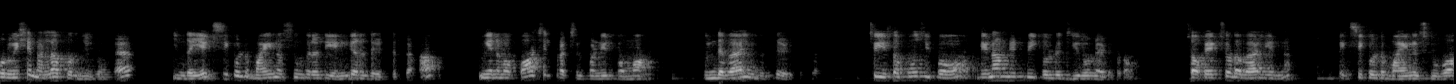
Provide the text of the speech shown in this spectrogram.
ஒரு விஷயம் நல்லா புரிஞ்சுக்கோங்க. இந்த எக்ஸ் ஈக்குவல் டு மைனஸ் டூங்கிறது எங்க இருந்து எடுத்துருக்கேன்னா இங்க நம்ம பார்சியல் ஃப்ராக்ஷன் பண்ணியிருக்கோமா இந்த வேல்யூ இருந்து எடுத்துக்கிறேன் சரி சப்போஸ் இப்போ டினாமினேட்டர் ஈக்குவல் டு ஜீரோன்னு எடுக்கிறோம். ஸோ அப்போ எக்ஸோட வேல்யூ என்ன? எக்ஸ் ஈக்குவல் டு மைனஸ் டூவா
